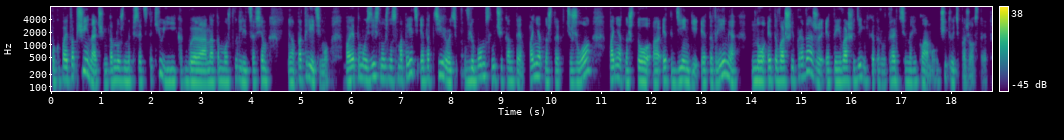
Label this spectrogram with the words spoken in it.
покупает вообще иначе, им там нужно написать статью, и как бы она там может выглядеть совсем а, по-третьему. Поэтому здесь нужно смотреть и адаптировать в любом случае контент. Понятно, что это тяжело, понятно, что а, это деньги, это время, но это ваши продажи, это и ваши деньги, которые вы тратите на рекламу. Учитывайте, пожалуйста, это.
